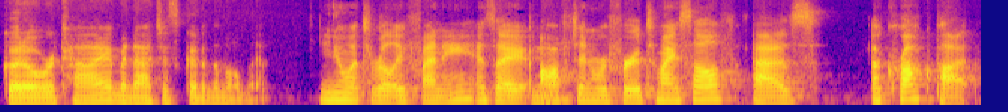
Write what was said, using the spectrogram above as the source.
good over time and not just good in the moment. You know what's really funny is I yeah. often refer to myself as a crock pot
